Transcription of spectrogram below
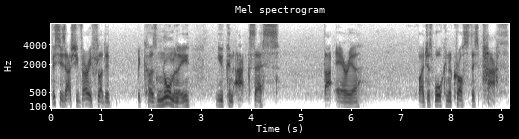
this is actually very flooded because normally you can access that area by just walking across this path.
